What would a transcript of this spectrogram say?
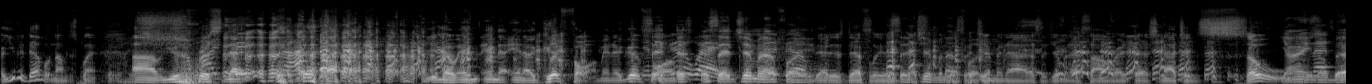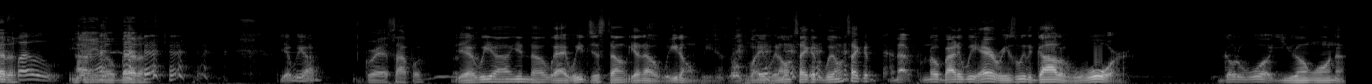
are you the devil? No, I'm just playing. Um, you were snatch, you know, in in a, in a good form, in a good In a form. good It's- it's way. that Gemini Good for you. That is definitely It's a Gemini That's for a you. Gemini. That's a Gemini song right there. Snatching soul. Y'all ain't no better. soul. Y'all ain't no better. Yeah, we are. Grasshopper. Yeah, we are. You know, we just don't. You know, we don't. We just don't play. We don't take it. We don't take it not from nobody. We Aries. We the god of war. Go to war. You don't want to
